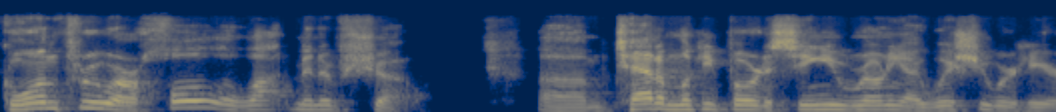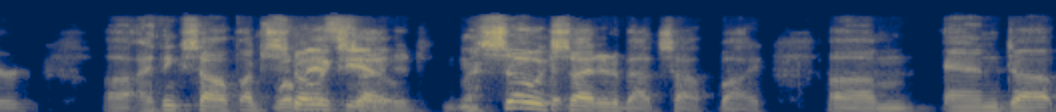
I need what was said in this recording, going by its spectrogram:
gone through our whole allotment of show. Um, Ted, I'm looking forward to seeing you, Rony. I wish you were here. Uh, I think South. I'm We'll so excited, so excited about South by. Um, and uh,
